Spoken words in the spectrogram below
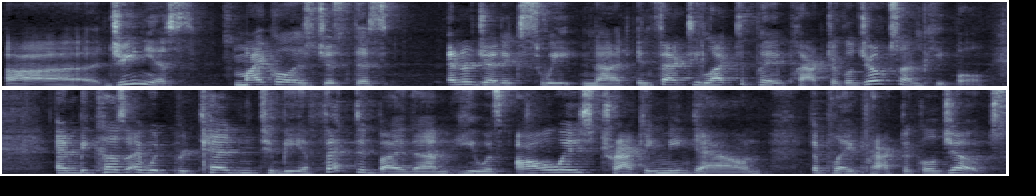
uh, genius. Michael is just this energetic sweet nut. In fact he liked to play practical jokes on people. And because i would pretend to be affected by them he was always tracking me down to play practical jokes.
